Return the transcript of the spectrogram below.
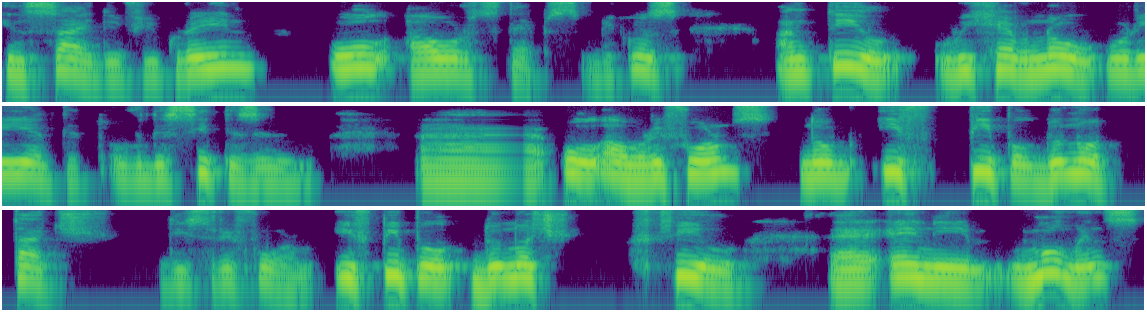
inside of Ukraine, all our steps, because until we have no oriented of the citizen uh, all our reforms. No, if people do not touch this reform, if people do not feel uh, any moments,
